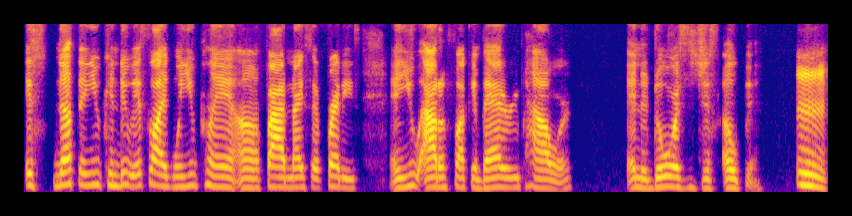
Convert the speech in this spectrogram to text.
It's nothing you can do. It's like when you playing uh, Five Nights at Freddy's and you out of fucking battery power, and the doors is just open, Mm,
